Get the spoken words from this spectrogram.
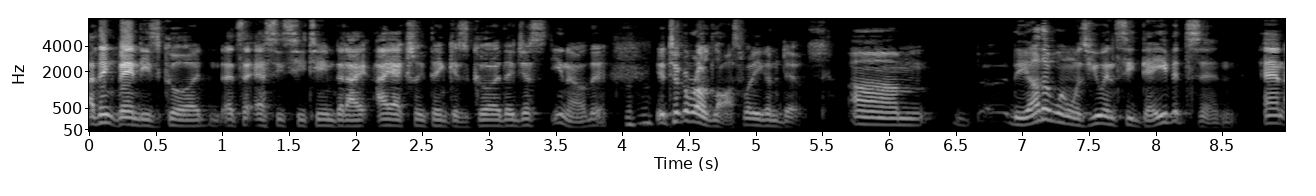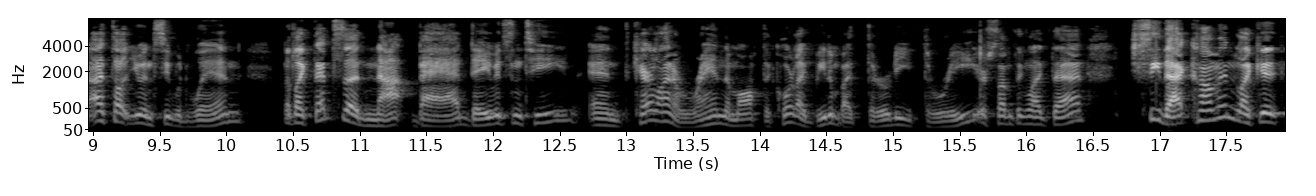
I think Vandy's good. That's an SEC team that I, I actually think is good. They just, you know, they, mm-hmm. you took a road loss. What are you going to do? Um, the other one was UNC Davidson, and I thought UNC would win, but like that's a not bad Davidson team, and Carolina ran them off the court, like beat them by thirty three or something like that. Did you see that coming? Like, it,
